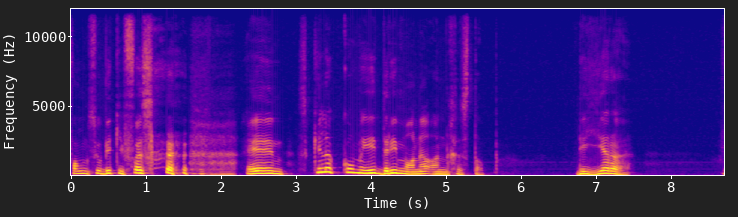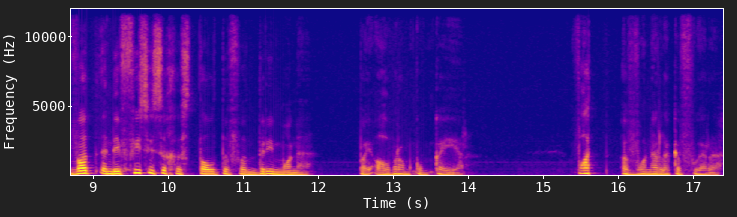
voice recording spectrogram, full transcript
vang so bietjie vis. en skielik kom hier drie manne aangestap. Die Here wat in die fisiese gestalte van drie manne by Abraham kom kuier. Wat 'n wonderlike voorreg.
